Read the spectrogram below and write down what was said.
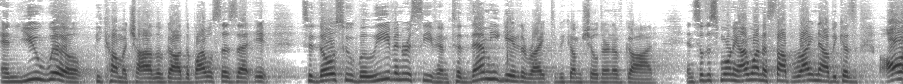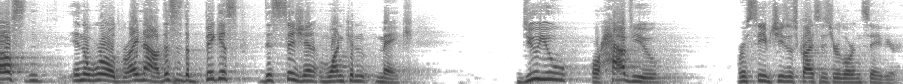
and you will become a child of God. The Bible says that it, to those who believe and receive Him, to them He gave the right to become children of God. And so this morning, I want to stop right now because all else in the world right now, this is the biggest decision one can make. Do you or have you received Jesus Christ as your Lord and Savior?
